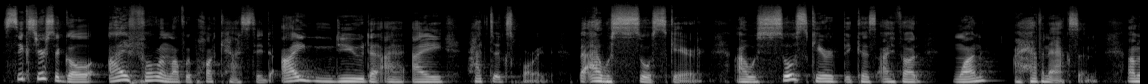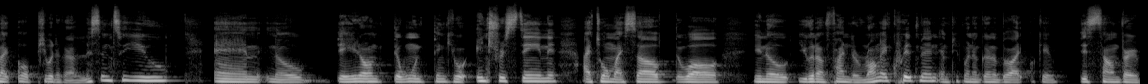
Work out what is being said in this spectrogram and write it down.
Six years ago, I fell in love with podcasting. I knew that I, I had to explore it. But I was so scared. I was so scared because I thought, one, I have an accent. I'm like, oh, people are gonna listen to you, and you know, they don't, they won't think you're interesting. I told myself, well, you know, you're gonna find the wrong equipment, and people are gonna be like, okay, this sounds very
